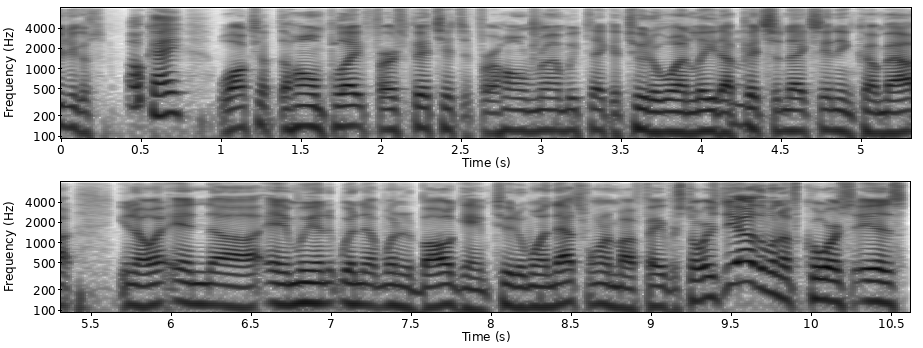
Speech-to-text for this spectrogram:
Junior goes, okay. Walks up the home plate. First pitch hits it for a home run. We take a two to one lead. I pitch the next inning, come out, you know, and uh, and we win, win the ball game two to one. That's one of my favorite stories. The other one, of course, is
